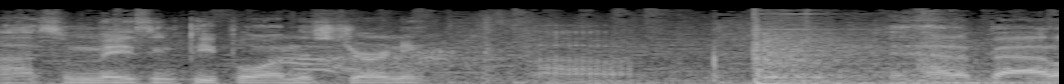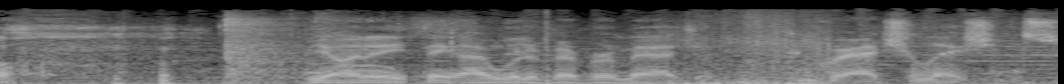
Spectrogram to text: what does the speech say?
uh, some amazing people on this journey uh, and had a battle beyond anything I would have ever imagined. Congratulations.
